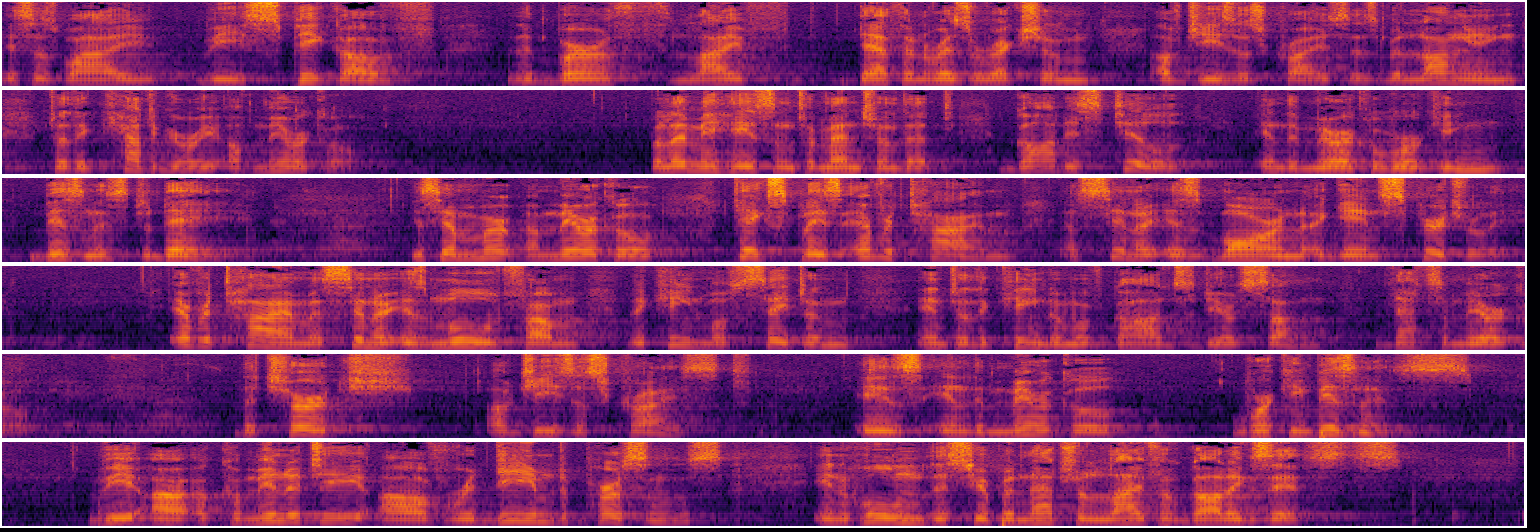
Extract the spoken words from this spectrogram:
This is why we speak of the birth, life, death, and resurrection of Jesus Christ as belonging to the category of miracle. But let me hasten to mention that God is still in the miracle working business today. You see, a, mir- a, miracle takes place every time a sinner is born again spiritually. Every time a sinner is moved from the kingdom of Satan into the kingdom of God's dear Son. That's a miracle. The church of Jesus Christ is in the miracle working business. We are a community of redeemed persons in whom the supernatural life of God exists.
